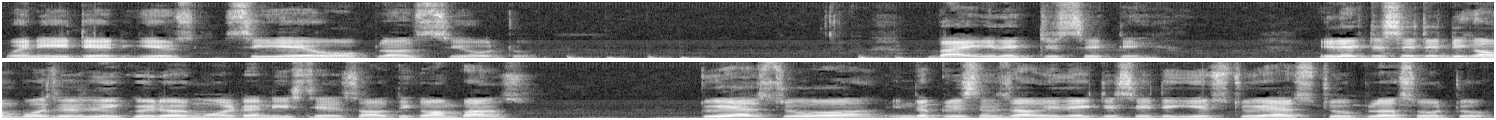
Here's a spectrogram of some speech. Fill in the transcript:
when heated gives CaO plus CO2. By electricity. Electricity decomposes liquid or molten states of the compounds 2s2o in the presence of electricity gives 2s2 plus O2.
